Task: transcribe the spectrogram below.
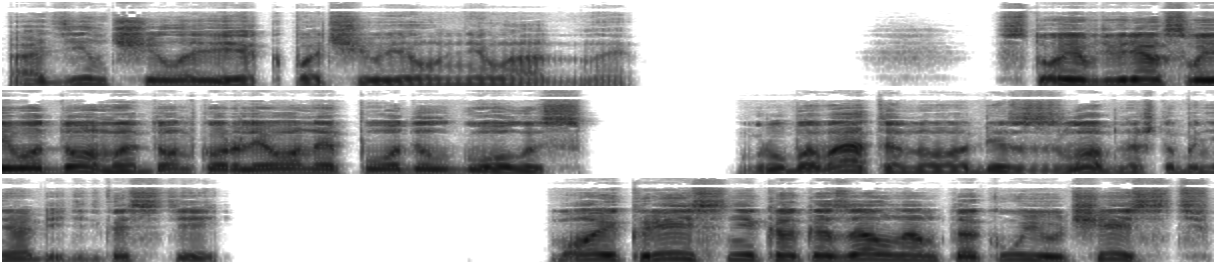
один человек почуял неладное. Стоя в дверях своего дома, Дон Корлеоне подал голос. Грубовато, но беззлобно, чтобы не обидеть гостей. Мой крестник оказал нам такую честь.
